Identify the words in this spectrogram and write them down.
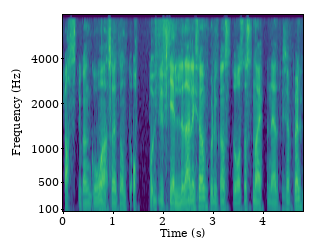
plass du kan gå. Altså et sånt oppå fjellet der, liksom, hvor du kan stå og så snipe ned, f.eks.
